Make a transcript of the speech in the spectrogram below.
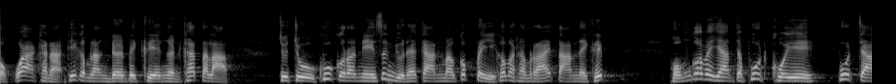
บอกว่าขณะที่กำลังเดินไปเคลียร์เงินค่าตลาด จู่ๆคู่กรณีซึ่งอยู่ในการเมาก็ปรีเข้ามาทำร้ายตามในคลิป ผมก็พยายามจะพูดคุยพูดจา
